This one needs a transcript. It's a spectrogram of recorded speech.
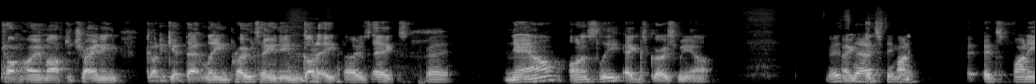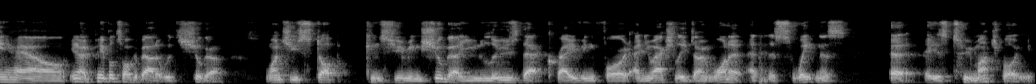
Come home after training, got to get that lean protein in, got to eat those eggs. Right. Now, honestly, eggs gross me out. It's like, nasty, it's man. It's funny how you know people talk about it with sugar. Once you stop consuming sugar, you lose that craving for it, and you actually don't want it, and the sweetness uh, is too much for you.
